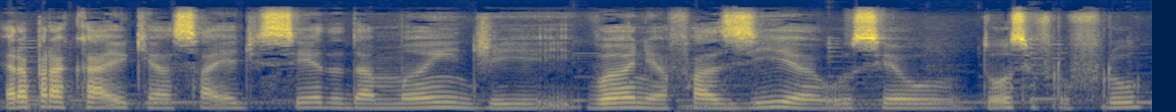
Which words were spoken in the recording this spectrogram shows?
era para Caio que a saia de seda da mãe de Vânia fazia o seu doce frufru.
